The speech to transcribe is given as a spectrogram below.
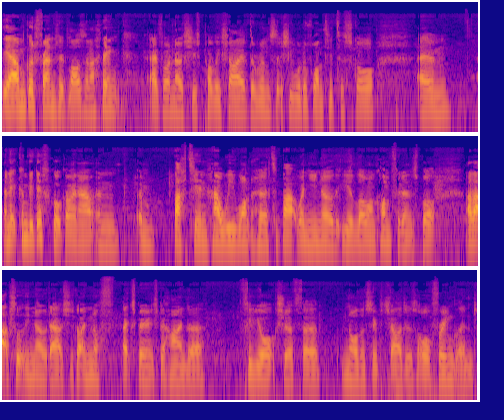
yeah, I'm good friends with Loz, and I think everyone knows she's probably shy of the runs that she would have wanted to score. Um, and it can be difficult going out and, and batting how we want her to bat when you know that you're low on confidence. But I've absolutely no doubt she's got enough experience behind her for Yorkshire, for Northern Superchargers, or for England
